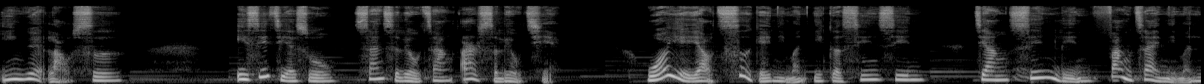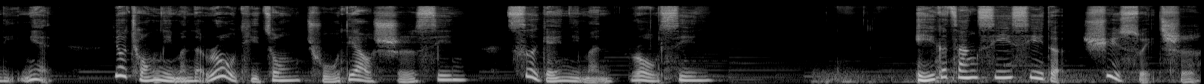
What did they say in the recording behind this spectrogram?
音乐老师。以西结书三十六章二十六节，我也要赐给你们一个新心，将心灵放在你们里面，又从你们的肉体中除掉实心，赐给你们肉心。一个脏兮兮的蓄水池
